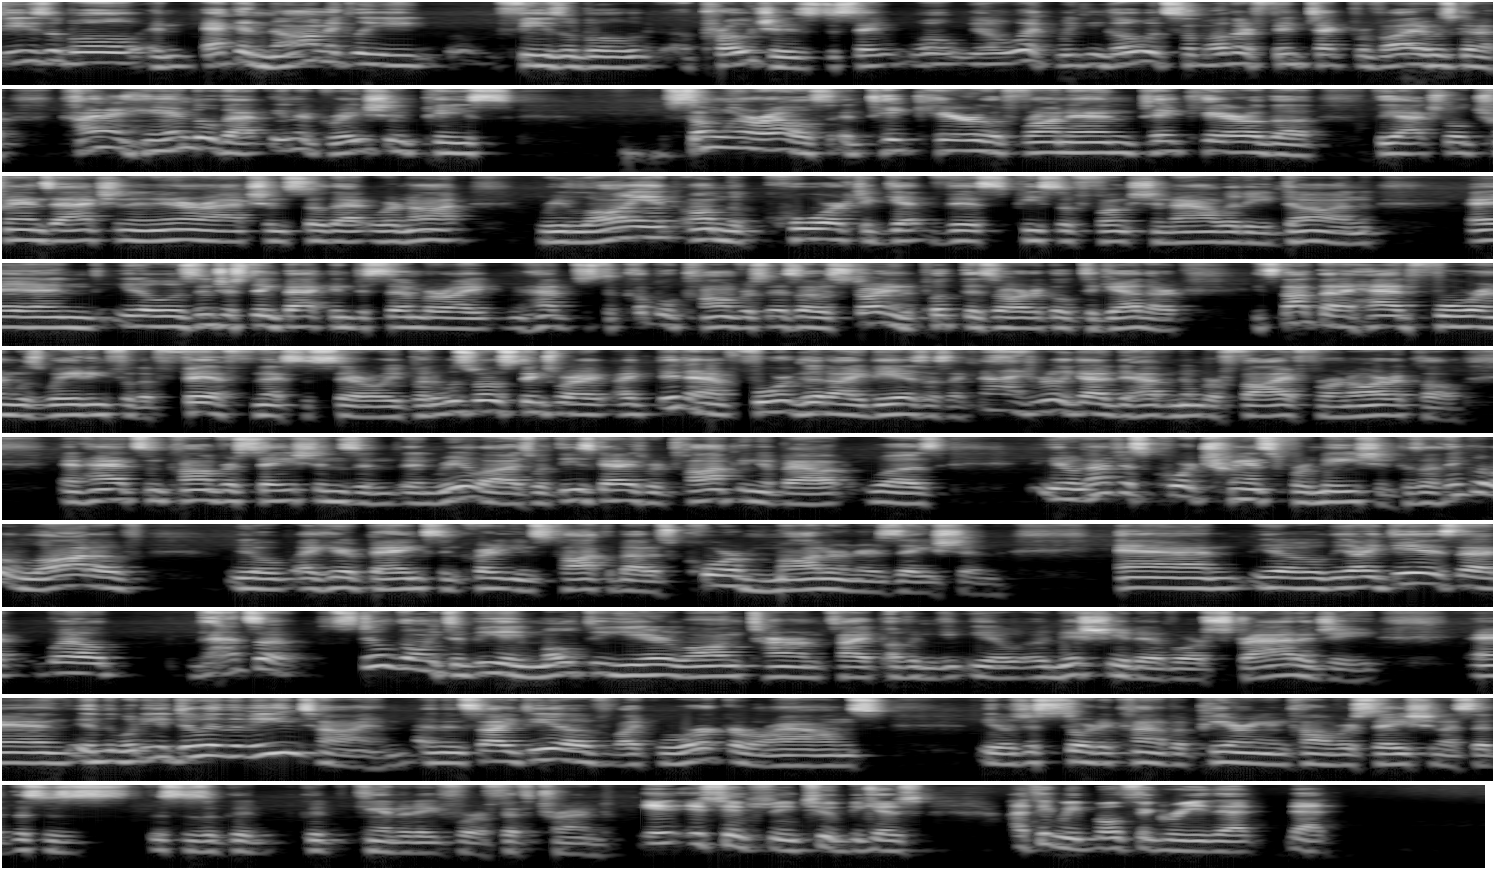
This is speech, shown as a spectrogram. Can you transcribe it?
feasible and economically feasible approaches to say, well, you know what, we can go with some other fintech provider who's going to kind of handle that integration piece somewhere else and take care of the front end, take care of the the actual transaction and interaction so that we're not reliant on the core to get this piece of functionality done and you know, it was interesting. Back in December, I had just a couple of conversations as I was starting to put this article together. It's not that I had four and was waiting for the fifth necessarily, but it was one of those things where I, I did have four good ideas. I was like, nah, I really got to have number five for an article, and had some conversations and, and realized what these guys were talking about was, you know, not just core transformation, because I think what a lot of you know I hear banks and credit unions talk about is core modernization and you know, the idea is that well, that's a still going to be a multi-year, long-term type of you know initiative or strategy. And the, what do you do in the meantime? And this idea of like workarounds, you know, just sort of kind of appearing in conversation. I said, this is this is a good good candidate for a fifth trend. It's interesting too because I think we both agree that that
